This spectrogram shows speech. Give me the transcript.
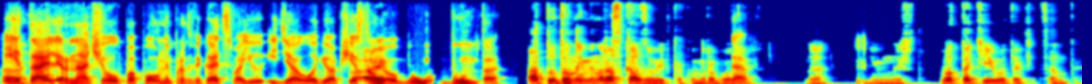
А, И а. Тайлер начал по полной продвигать свою идеологию общественного бу- бунта. А тут он именно рассказывает, как он работает. Да. именно что. Вот такие вот официанты.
